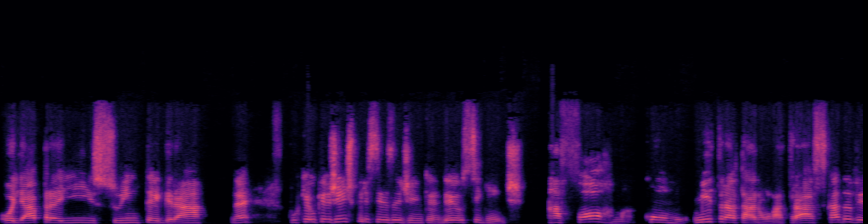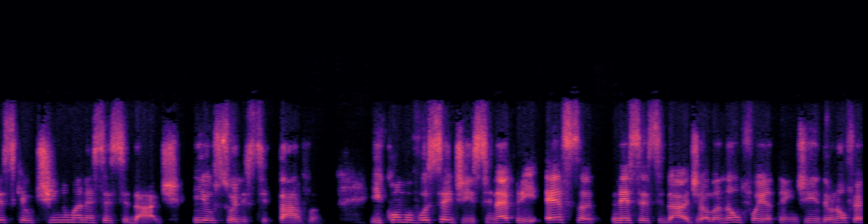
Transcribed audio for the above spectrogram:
olhar para isso, integrar, né? Porque o que a gente precisa de entender é o seguinte: a forma como me trataram lá atrás, cada vez que eu tinha uma necessidade e eu solicitava, e como você disse, né, Pri, essa necessidade ela não foi atendida, eu não fui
